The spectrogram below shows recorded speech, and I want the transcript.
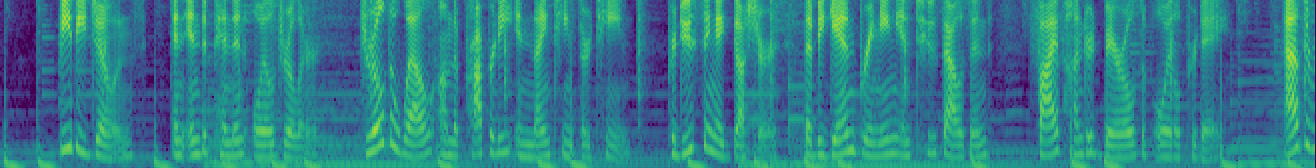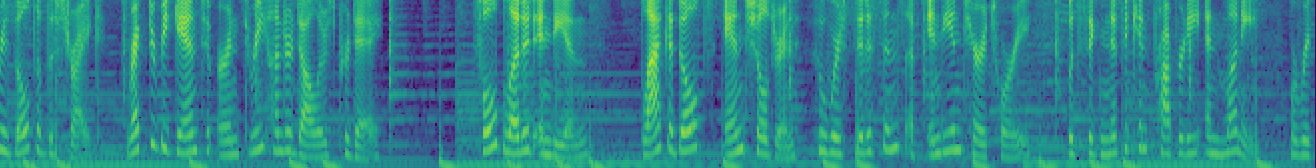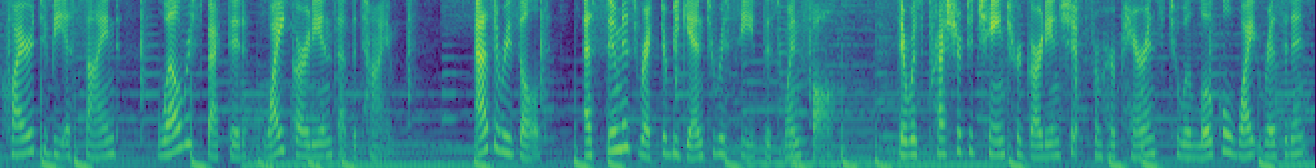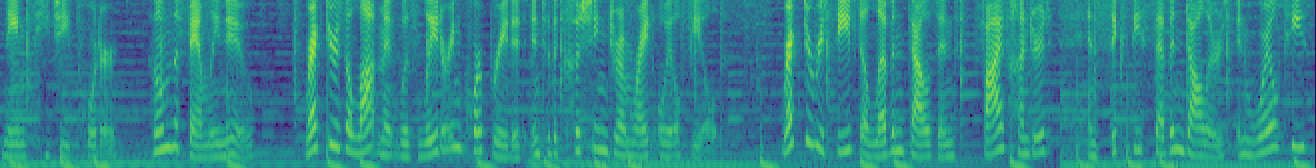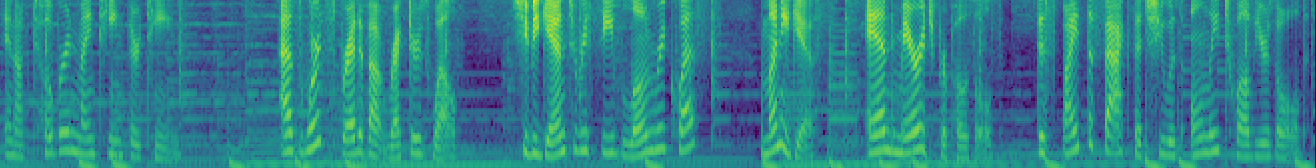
B.B. Jones, an independent oil driller, drilled a well on the property in 1913, producing a gusher that began bringing in 2,500 barrels of oil per day. As a result of the strike, Rector began to earn $300 per day. Full-blooded Indians, black adults and children who were citizens of Indian Territory with significant property and money were required to be assigned well respected white guardians at the time. As a result, as soon as Rector began to receive this windfall, there was pressure to change her guardianship from her parents to a local white resident named T.G. Porter, whom the family knew. Rector's allotment was later incorporated into the Cushing Drumright oil field. Rector received $11,567 in royalties in October 1913. As word spread about Rector's wealth, she began to receive loan requests, money gifts, and marriage proposals, despite the fact that she was only 12 years old.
